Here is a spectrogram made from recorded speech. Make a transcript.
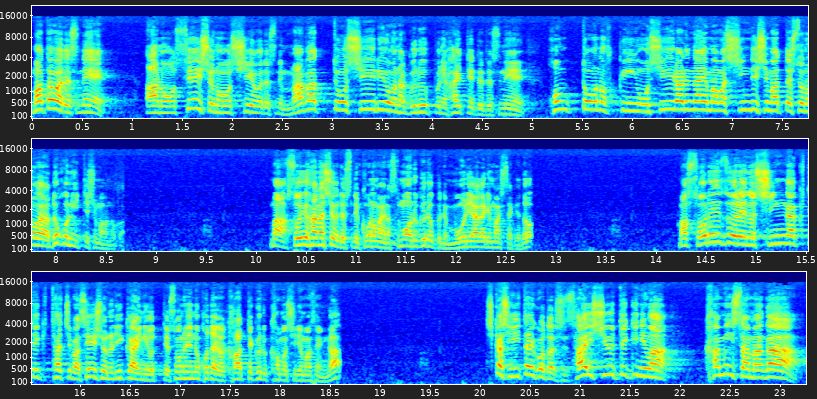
またはですねあの聖書の教えをですね曲がって教えるようなグループに入っててですね本当の福音を教えられないまま死んでしまった人の場合はどこに行ってしまうのか。まあそういう話をですねこの前のスモールグループで盛り上がりましたけど、まあ、それぞれの神学的立場聖書の理解によってその辺の答えが変わってくるかもしれませんがしかし言いたいことはですね最終的には神様が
